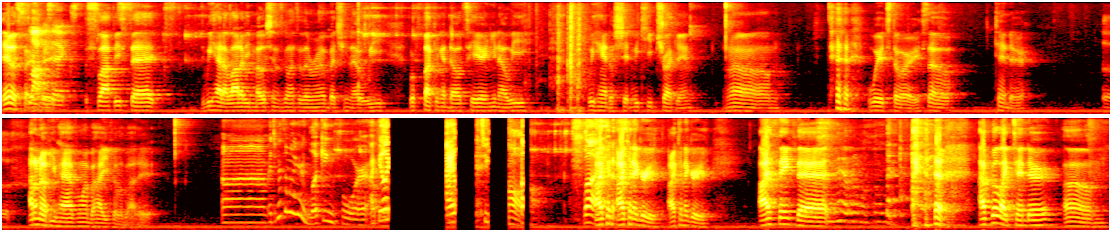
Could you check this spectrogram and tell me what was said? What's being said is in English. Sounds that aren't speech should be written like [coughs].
It was perfect. Sloppy sex. Sloppy sex. We had a lot of emotions going through the room, but you know we we're fucking adults here, and you know we we handle shit and we keep trucking. Um, [laughs] weird story. So Tinder. Ugh. I don't know if you have one, but how you feel about it? Um, it depends on what you're looking for. I feel like I like it too small, but I can I can agree. I can agree. I think that [laughs] I feel like Tinder. Um,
